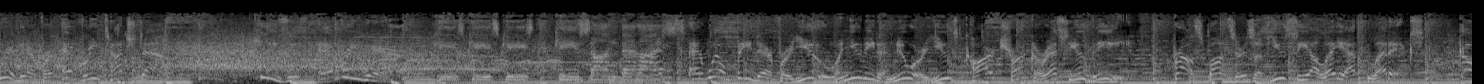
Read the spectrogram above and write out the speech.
We're there for every touchdown. Keys is everywhere. Keys, keys, keys, on Van Nuys. And we'll be there for you when you need a new or used car, truck, or SUV. Proud sponsors of UCLA Athletics. Go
